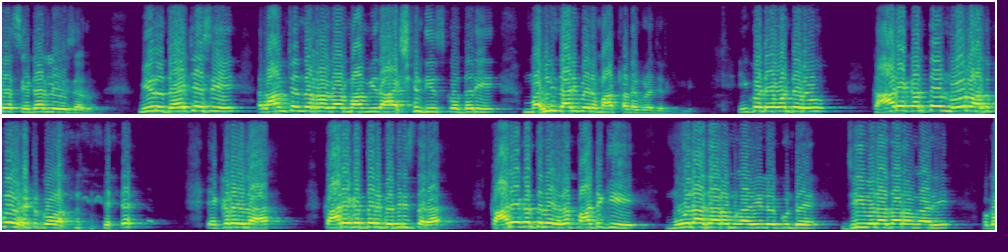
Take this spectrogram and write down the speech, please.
మీద సెటర్లు వేశారు. మీరు దయచేసి రామచంద్రరావు గారు మా మీద యాక్షన్ తీసుకోవద్దని మళ్ళీ దానిపైన మాట్లాడడం కూడా జరిగింది. ఇంకోటి ఏమంటారు? కార్యకర్తలు నోరు అదుపులో పెట్టుకోవాలి. ఎక్కడ ఇలా కార్యకర్తలు బెదిరిస్తారా? కార్యకర్తలే కదా పార్టీకి మూలాధారం కానీ లేకుంటే జీవనాధారం కానీ ఒక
